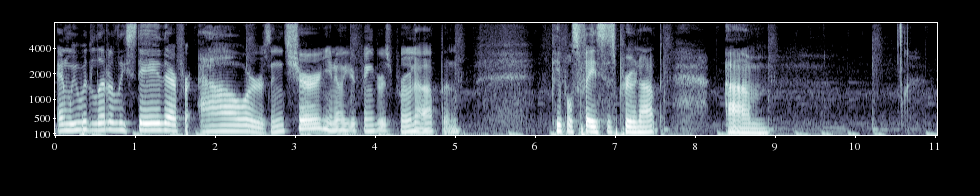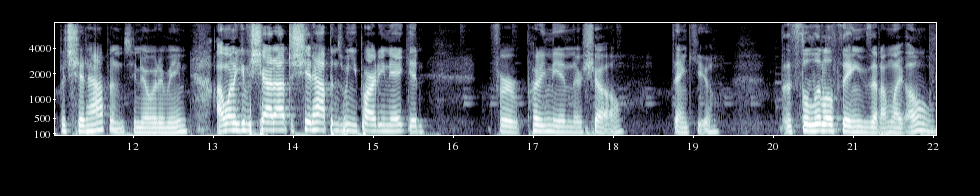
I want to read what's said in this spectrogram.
and we would literally stay there for hours. And sure, you know, your fingers prune up and people's faces prune up. Um, but shit happens, you know what I mean? I want to give a shout out to Shit Happens When You Party Naked for putting me in their show. Thank you. That's the little things that I'm like, oh,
